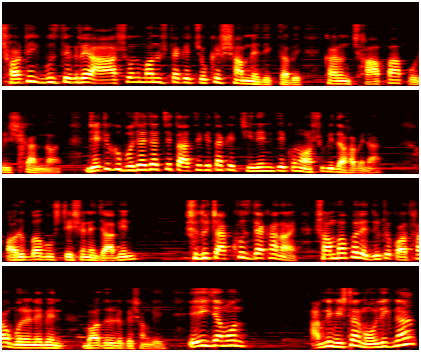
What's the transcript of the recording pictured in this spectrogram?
সঠিক বুঝতে গেলে আসল মানুষটাকে চোখের সামনে দেখতে হবে, কারণ ছাপা পরিষ্কার নয়। যেটুকু বোঝা যাচ্ছে তা থেকে তাকে চিনে নিতে কোনো অসুবিধা হবে না। অরূপবাবু স্টেশনে যাবেন। শুধু চাক্ষুষ দেখা নয়, সম্ভব হলে দুটো কথাও বলে নেবেন ভদ্রলোকের সঙ্গে। এই যেমন, আপনি মিস্টার মৌলিক না?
